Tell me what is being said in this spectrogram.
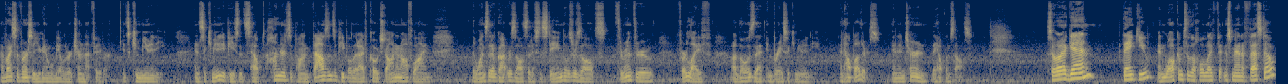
And vice versa, you're going to be able to return that favor. It's community. And it's a community piece that's helped hundreds upon thousands of people that I've coached on and offline. The ones that have got results, that have sustained those results through and through for life, are those that embrace a community and help others and in turn, they help themselves. So, again, thank you and welcome to the Whole Life Fitness Manifesto,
